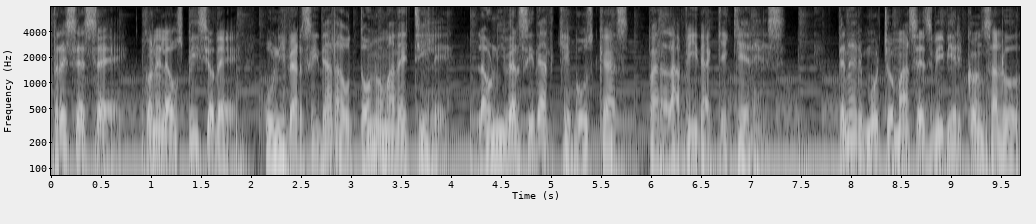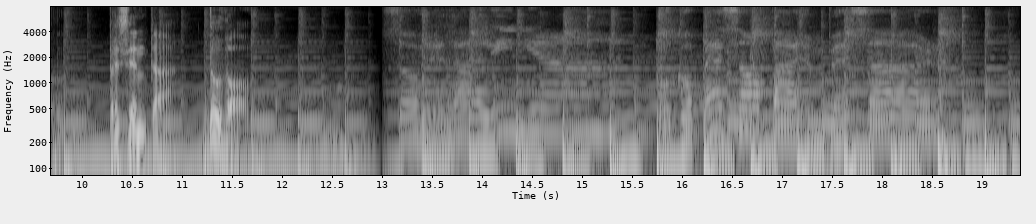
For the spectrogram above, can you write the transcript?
13C, con el auspicio de Universidad Autónoma de Chile, la universidad que buscas para la vida que quieres. Tener mucho más es vivir con salud. Presenta Dudo. Sobre la línea, poco peso para empezar.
